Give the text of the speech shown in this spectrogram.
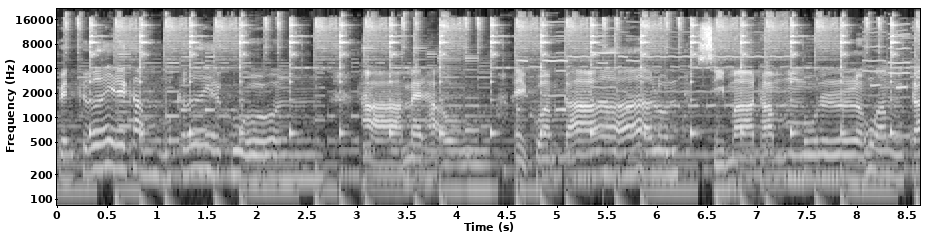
เป็นเคยคำเคยคุณถ้าแม่เท่า ความกาลุนสิมาทำบุญร่วมกัน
